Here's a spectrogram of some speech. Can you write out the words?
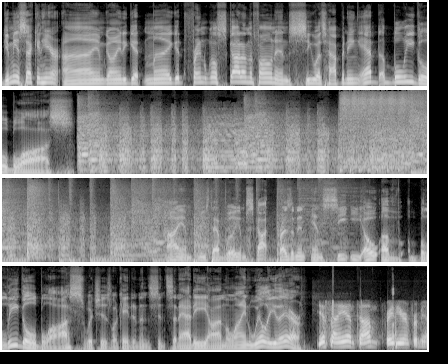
give me a second here. I am going to get my good friend Will Scott on the phone and see what's happening at Bleagle Bloss. I am pleased to have William Scott, President and CEO of Bleagle Bloss, which is located in Cincinnati, on the line. Will, you there? Yes, I am, Tom. Great hearing from you.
